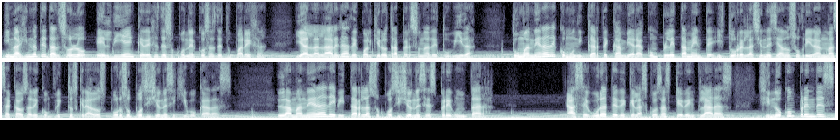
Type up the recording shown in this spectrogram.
Imagínate tan solo el día en que dejes de suponer cosas de tu pareja y a la larga de cualquier otra persona de tu vida. Tu manera de comunicarte cambiará completamente y tus relaciones ya no sufrirán más a causa de conflictos creados por suposiciones equivocadas. La manera de evitar las suposiciones es preguntar. Asegúrate de que las cosas queden claras. Si no comprendes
